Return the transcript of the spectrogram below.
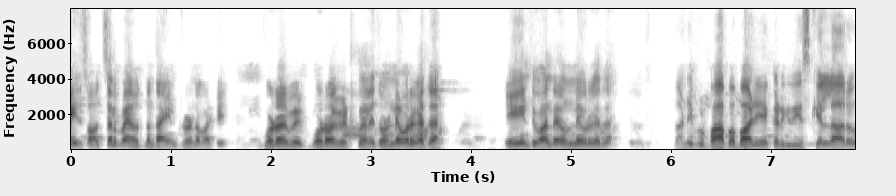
ఐదు సంవత్సరాలు పైన అవుతుంది ఆ ఇంట్లో ఉండమంటే. గొడవ గొడవ పెట్టుకుని అయితే ఉండేవారు కదా. ఏ ఇంటి వాళ్ళని ఉండేవారు కదా. అంటే ఇప్పుడు పాప బాడీ ఎక్కడికి తీసుకెళ్ళారు?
